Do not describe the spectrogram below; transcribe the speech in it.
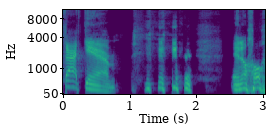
FATGAM. and all,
